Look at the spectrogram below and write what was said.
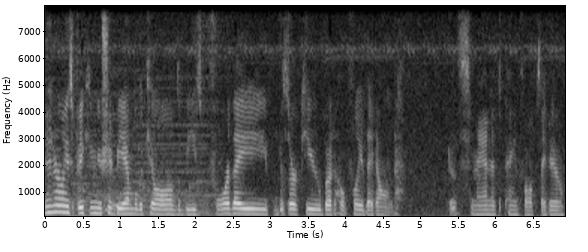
Generally speaking, you should be able to kill all the bees before they berserk you, but hopefully they don't. Because, man, it's painful if they do.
